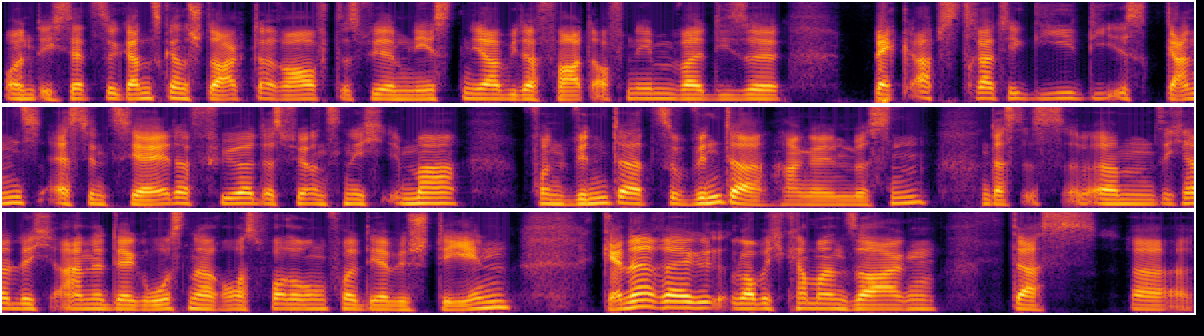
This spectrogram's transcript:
und ich setze ganz, ganz stark darauf, dass wir im nächsten Jahr wieder Fahrt aufnehmen, weil diese Backup-Strategie, die ist ganz essentiell dafür, dass wir uns nicht immer von Winter zu Winter hangeln müssen. Und das ist ähm, sicherlich eine der großen Herausforderungen, vor der wir stehen. Generell, glaube ich, kann man sagen, dass äh,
